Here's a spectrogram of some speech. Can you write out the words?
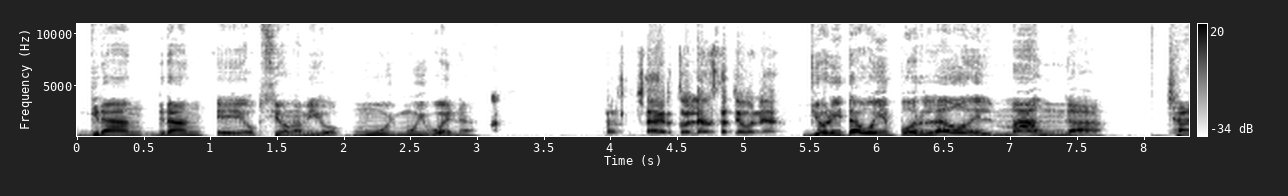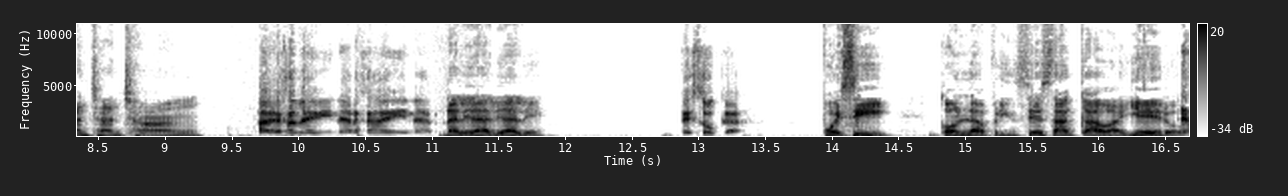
Gran, gran eh, opción, amigo, muy, muy buena. A ver, tú lánzate una. Yo ahorita voy por el lado del manga. Chan, chan, chan. A ver, déjame adivinar, déjame adivinar. Dale, dale, dale. Tezuka. Pues sí, con la princesa caballero.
